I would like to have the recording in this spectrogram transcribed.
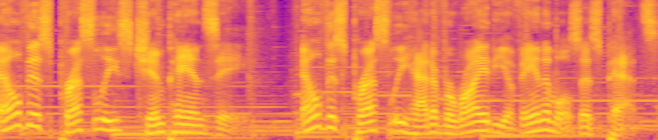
Elvis Presley's Chimpanzee Elvis Presley had a variety of animals as pets,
